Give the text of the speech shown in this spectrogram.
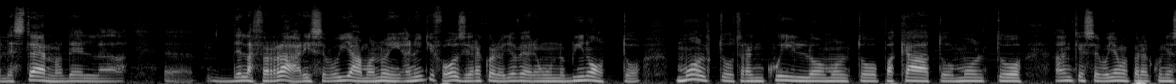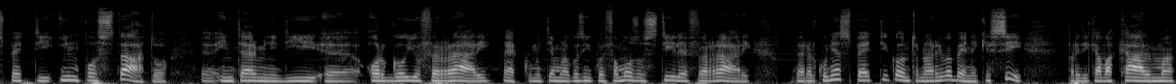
all'esterno del, eh, della Ferrari, se vogliamo, a noi, a noi tifosi, era quello di avere un binotto molto tranquillo, molto pacato, molto, anche se vogliamo per alcuni aspetti, impostato eh, in termini di eh, orgoglio Ferrari, ecco, mettiamola così, quel famoso stile Ferrari. Per alcuni aspetti, contro un arriva bene che sì, predicava calma,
